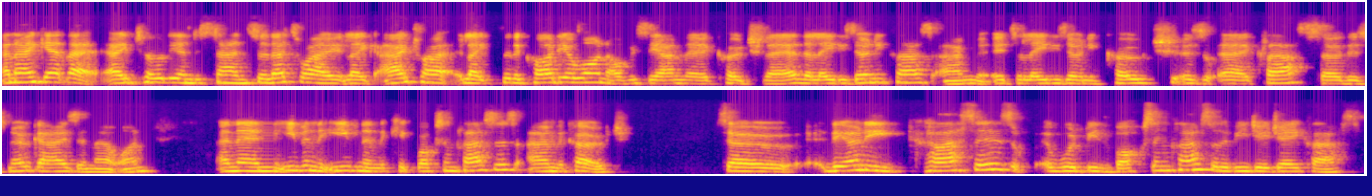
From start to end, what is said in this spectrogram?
and I get that. I totally understand. So that's why, like, I try like for the cardio one. Obviously, I'm the coach there. The ladies only class. I'm it's a ladies only coach as uh, class, so there's no guys in that one. And then even the evening, the kickboxing classes, I'm the coach. So the only classes would be the boxing class or the BJJ class,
